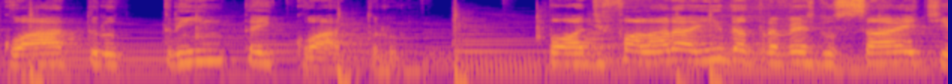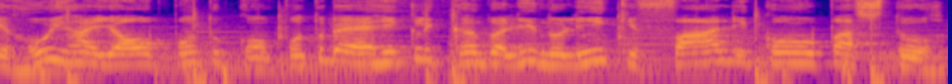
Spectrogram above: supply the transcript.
0434. Pode falar ainda através do site ruiraiol.com.br, clicando ali no link Fale com o Pastor.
